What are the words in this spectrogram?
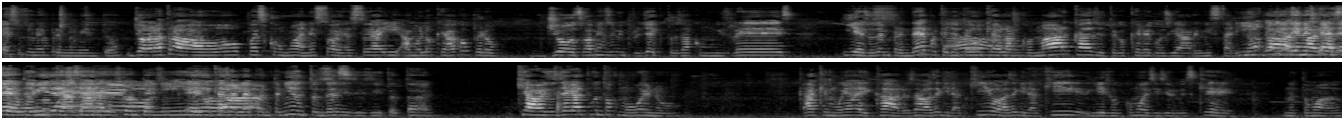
eso es un emprendimiento. Yo ahora trabajo pues con Juanes, todavía estoy ahí, amo lo que hago, pero yo también soy mi proyecto, o sea, como mis redes y eso es emprender porque yo tengo que hablar con marcas, yo tengo que negociar mis tarifas, No, tienes que hacer te tengo que hacer contenido. tengo que hacerle contenido, entonces sí, sí, sí, total. que a veces llega al punto como, bueno, ¿a qué me voy a dedicar? O sea, ¿voy a seguir aquí o voy a seguir aquí? Y son como decisiones que no he tomado,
